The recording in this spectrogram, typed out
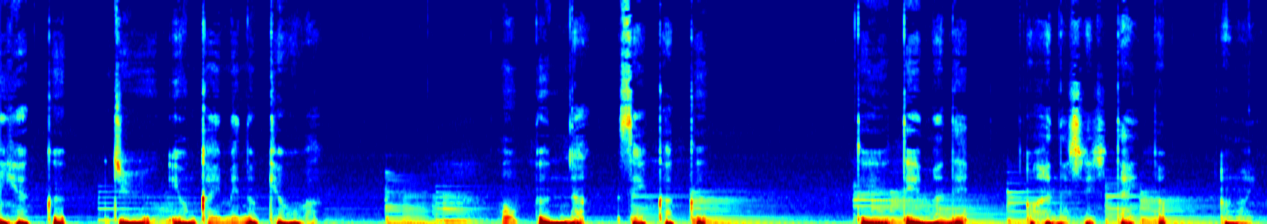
214回目の今日はオープンな性格というテーマでお話ししたいと思います。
